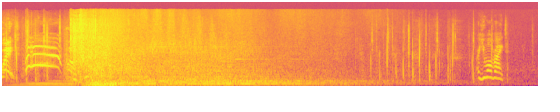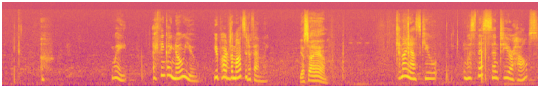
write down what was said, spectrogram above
Wait! Are you all right? Uh, Wait, I think I know you. You're part of the Matsuda family. Yes, I am. Can I ask you, was this sent to your house?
